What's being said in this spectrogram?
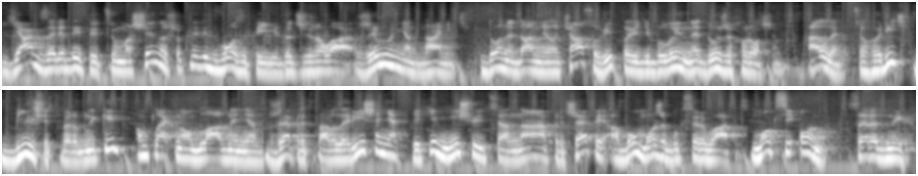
як зарядити цю машину, щоб не відвозити її до джерела живлення на ніч. До недавнього часу відповіді були не дуже хорошими. Але цьогоріч більшість виробників комплектного обладнання вже представили рішення, які вміщуються на причепі або може буксируватись. Moxion серед них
